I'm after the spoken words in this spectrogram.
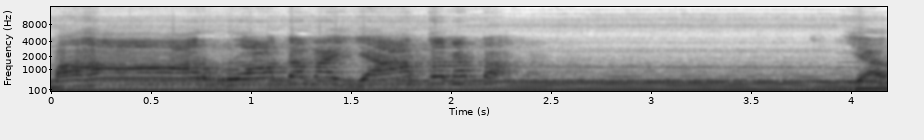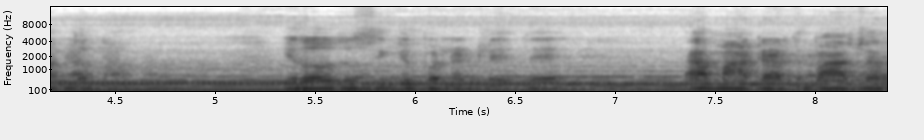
మహారోదన యాతనట. యాతన ఈరోజు సిగ్గిపోయినట్లయితే ఆ మాట్లాడితే పాశ్వర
